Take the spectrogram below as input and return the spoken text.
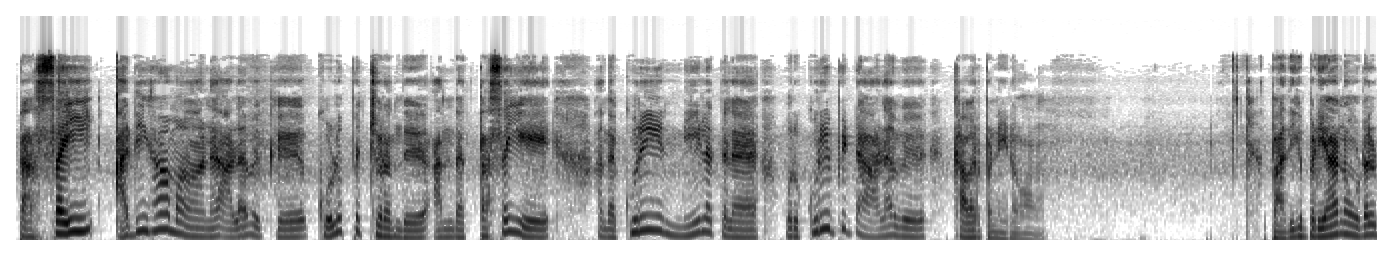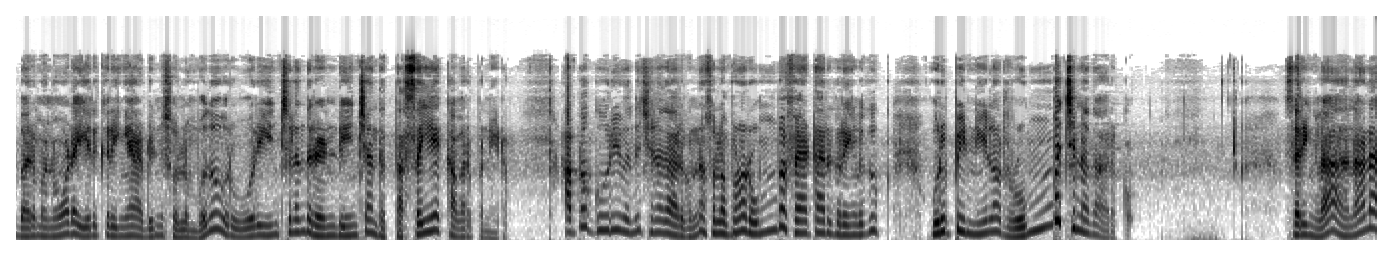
தசை அதிகமான அளவுக்கு கொழுப்பு சுரந்து அந்த தசையே அந்த குறியின் நீளத்தில் ஒரு குறிப்பிட்ட அளவு கவர் பண்ணிடும். இப்போ அதிகப்படியான உடல் பருமனோடு இருக்கிறீங்க அப்படின்னு சொல்லும்போது ஒரு ஒரு இன்ச்லேருந்து ரெண்டு இன்ச்சு அந்த தசையே கவர் பண்ணிடும். அப்போ குறி வந்து சின்னதாக இருக்கும்னா சொல்லப்போனால் ரொம்ப ஃபேட்டாக இருக்கிறவங்களுக்கு உறுப்பின் நீளம் ரொம்ப சின்னதாக இருக்கும். சரிங்களா? அதனால்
